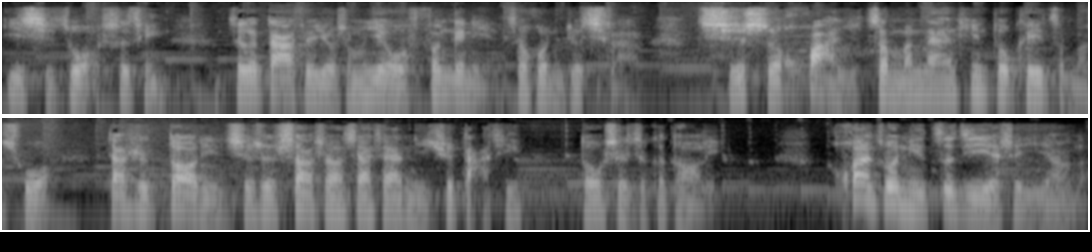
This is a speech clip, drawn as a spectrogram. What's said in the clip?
一起做事情，这个大腿有什么业务分给你，之后你就起来了。其实话怎么难听都可以怎么说，但是道理其实上上下下你去打听都是这个道理。换做你自己也是一样的。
